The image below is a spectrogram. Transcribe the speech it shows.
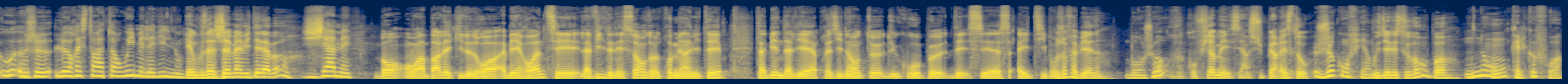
Euh, le restaurateur, oui, mais la ville, non. Et on vous a jamais invité là-bas? Jamais. Bon, on va en parler qui de droit. Eh bien, Roanne, c'est la ville de naissance de notre première invitée, Fabienne Dallière, présidente du groupe DCS IT. Bonjour Fabienne. Bonjour. vous confirmez, c'est un super resto. Je confirme. Vous y allez souvent ou pas? Non, quelques fois.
